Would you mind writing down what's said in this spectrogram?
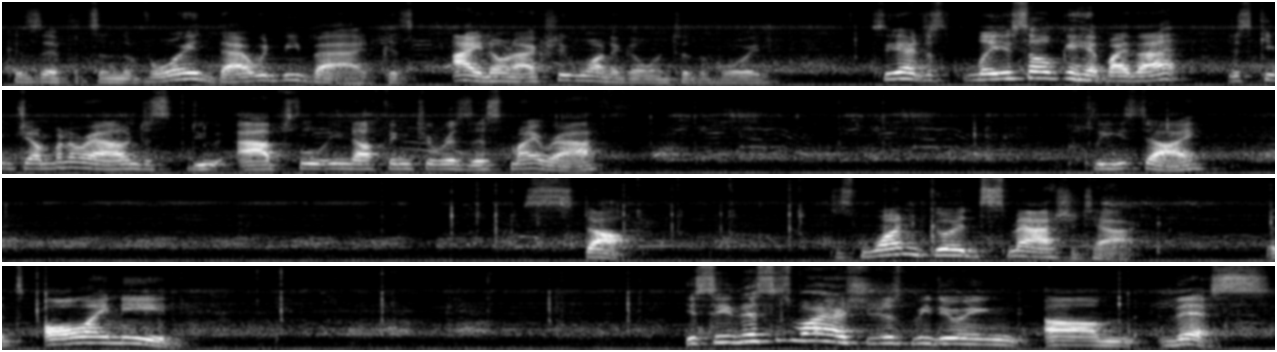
Because if it's in the void, that would be bad. Because I don't actually want to go into the void. So yeah, just let yourself get hit by that. Just keep jumping around. Just do absolutely nothing to resist my wrath. Please die. Stop. Just one good smash attack. That's all I need. You see, this is why I should just be doing, um, this.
